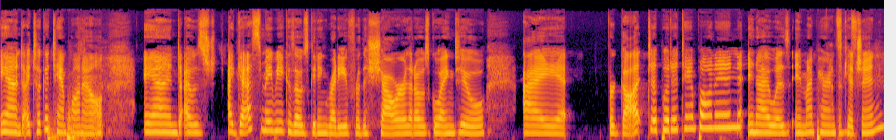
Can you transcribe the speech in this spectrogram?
and I took a tampon out and I was, I guess maybe because I was getting ready for the shower that I was going to, I forgot to put a tampon in and I was in my parents' kitchen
